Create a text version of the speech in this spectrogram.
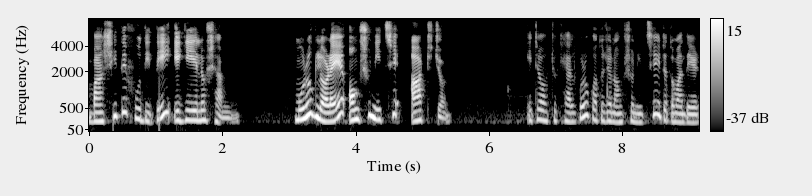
বাঁশিতে ফু দিতেই এগিয়ে এলো সামনে। মোরগ লড়াইয়ে অংশ নিচ্ছে আট জন এটাও একটু খেয়াল করো কতজন অংশ নিচ্ছে, এটা তোমাদের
